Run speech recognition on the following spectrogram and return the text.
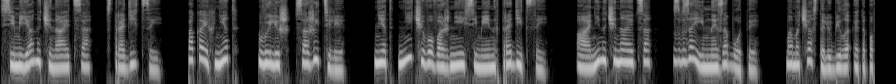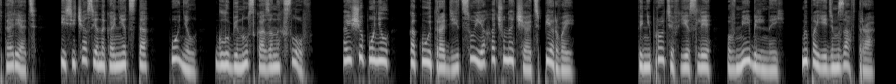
Семья начинается с традиций. Пока их нет, вы лишь сожители. Нет ничего важнее семейных традиций, а они начинаются с взаимной заботы. Мама часто любила это повторять, и сейчас я наконец-то понял глубину сказанных слов. А еще понял, какую традицию я хочу начать первой. Ты не против, если в мебельной мы поедем завтра?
